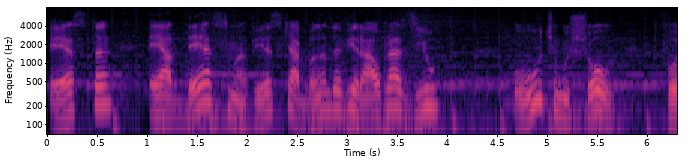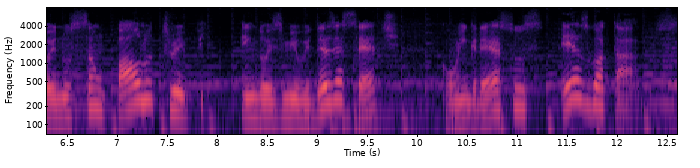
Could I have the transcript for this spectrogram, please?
Esta é a décima vez que a banda virá ao Brasil. O último show foi no São Paulo Trip, em 2017, com ingressos esgotados.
